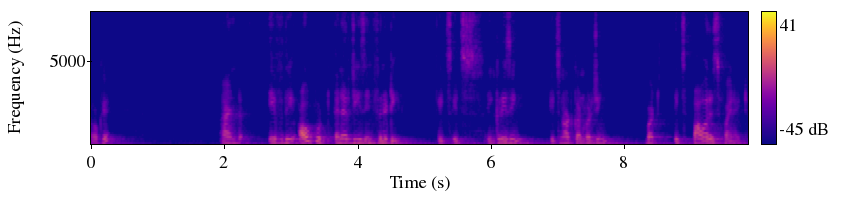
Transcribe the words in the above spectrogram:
Okay? And if the output energy is infinity, it's, it's increasing, it's not converging, but its power is finite,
